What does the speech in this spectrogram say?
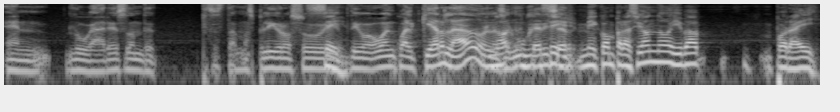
en lugares donde pues, está más peligroso Sí. y, digo, o en cualquier lado, en No, ser mujer y sí, ser Mi comparación no iba por ahí,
